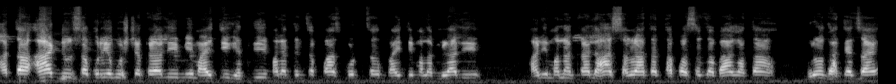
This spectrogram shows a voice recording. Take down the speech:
आता आठ दिवसापूर्वी गोष्ट कळाली मी माहिती घेतली मला त्यांचा पासपोर्टचं माहिती मला मिळाली आणि मला काल हा सगळा आता तपासाचा भाग आता गृह खात्याचा आहे.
